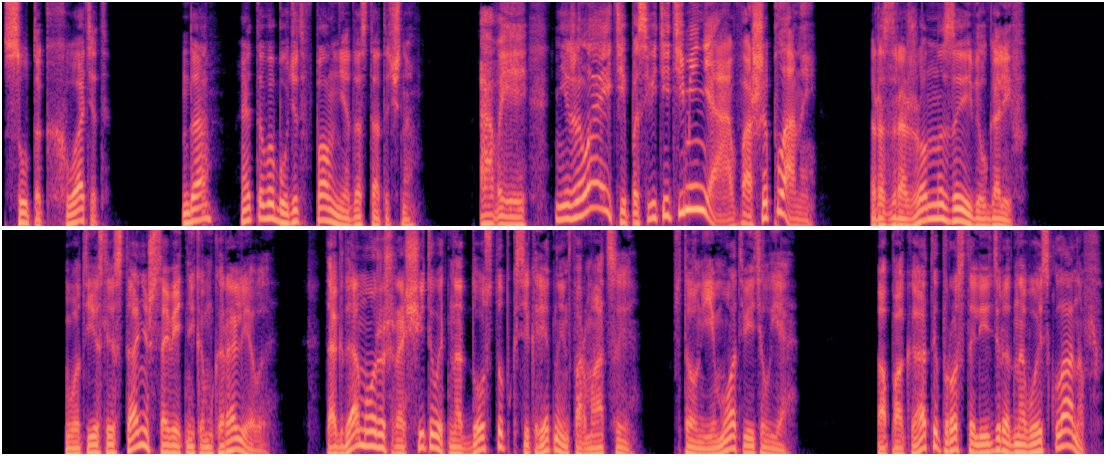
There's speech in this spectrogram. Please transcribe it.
Суток хватит? Да, этого будет вполне достаточно. А вы не желаете посвятить меня в ваши планы? Раздраженно заявил Галиф. Вот если станешь советником королевы, тогда можешь рассчитывать на доступ к секретной информации, в тон ему ответил я. А пока ты просто лидер одного из кланов,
